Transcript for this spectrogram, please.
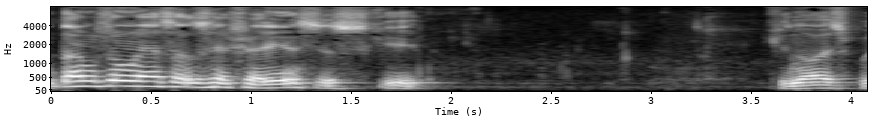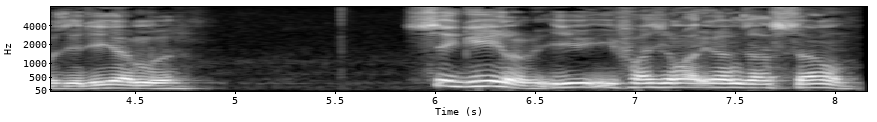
Então são essas referências que, que nós poderíamos seguir e, e fazer uma organização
